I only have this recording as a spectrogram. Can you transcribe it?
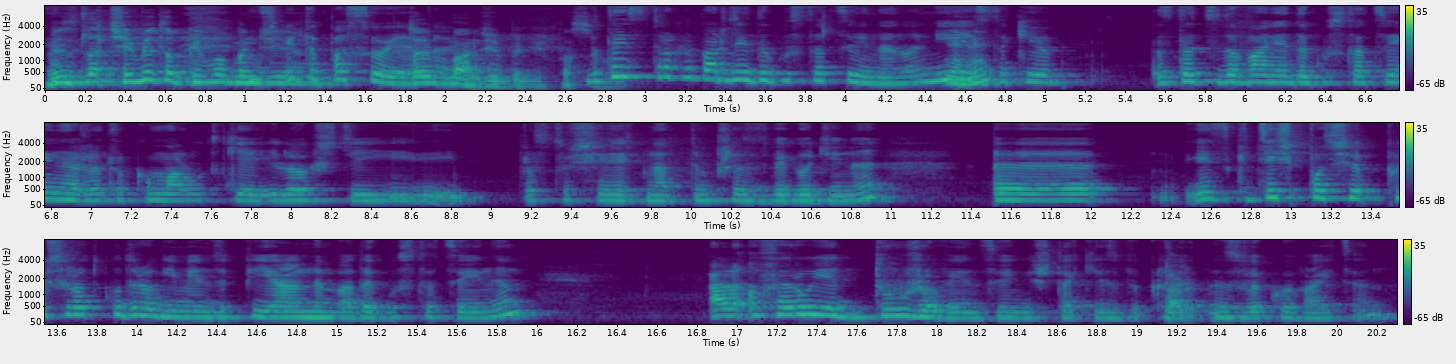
więc dla Ciebie to piwo więc będzie... mi to pasuje. to tak. bardziej będzie Bo pasowało. to jest trochę bardziej degustacyjne. No nie Mhm. jest takie zdecydowanie degustacyjne, że tylko malutkie ilości i po prostu siedzieć nad tym przez dwie godziny. E, Jest gdzieś pośro- pośrodku drogi między pijalnym a degustacyjnym, ale oferuje dużo więcej niż taki zwykły, Tak. zwykły Weizen.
